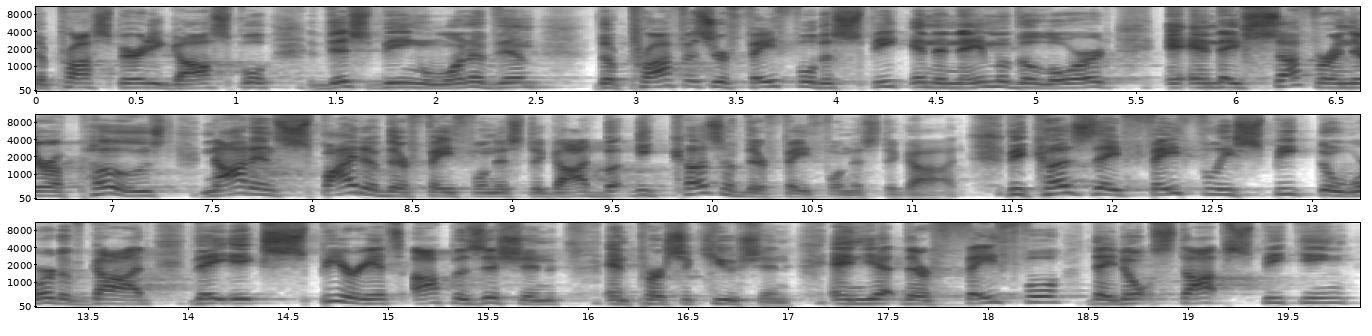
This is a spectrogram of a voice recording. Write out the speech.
the prosperity gospel, this being one of them. The prophets are faithful to speak in the name of the Lord, and they suffer and they're opposed, not in spite of their faithfulness to God, but because of their faithfulness to God. Because they faithfully speak the word of God, they experience opposition and persecution. And yet they're faithful, they don't stop speaking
